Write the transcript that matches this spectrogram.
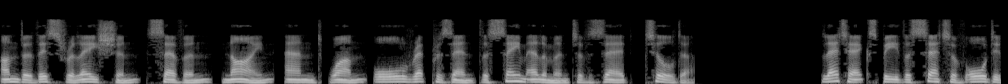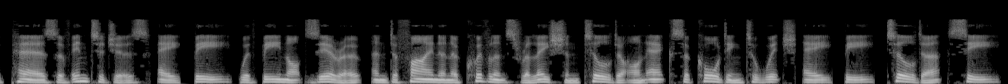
Under this relation 7, 9, and 1 all represent the same element of Z, tilde. Let X be the set of ordered pairs of integers a, b with b not 0, and define an equivalence relation tilde on X according to which a, b tilde c,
